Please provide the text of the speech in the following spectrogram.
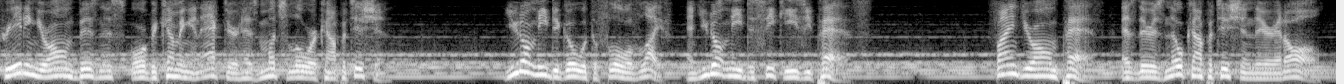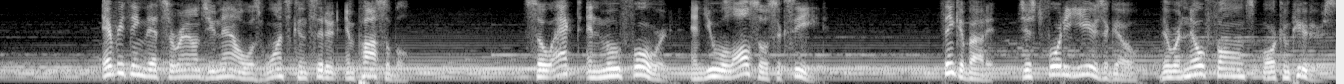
Creating your own business or becoming an actor has much lower competition. You don't need to go with the flow of life, and you don't need to seek easy paths. Find your own path, as there is no competition there at all. Everything that surrounds you now was once considered impossible. So act and move forward, and you will also succeed. Think about it, just 40 years ago, there were no phones or computers.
